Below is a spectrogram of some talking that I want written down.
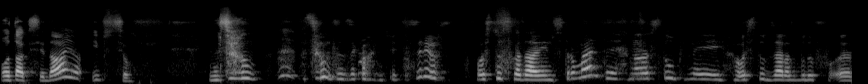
Отак сідаю і все. І на цьому, на цьому це закінчується. Серйозно. Ось тут складаю інструменти. На наступний, ось тут зараз буду е,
